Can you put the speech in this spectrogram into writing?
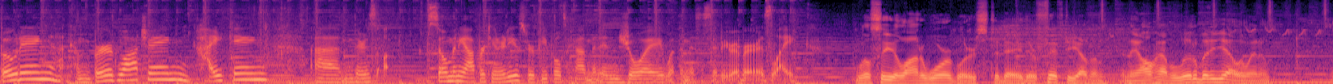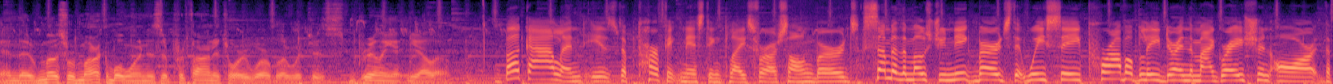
boating, come bird watching, hiking. Um, there's so many opportunities for people to come and enjoy what the Mississippi River is like. We'll see a lot of warblers today. There are 50 of them, and they all have a little bit of yellow in them. And the most remarkable one is the prothonotary warbler, which is brilliant yellow. Buck Island is the perfect nesting place for our songbirds. Some of the most unique birds that we see probably during the migration are the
